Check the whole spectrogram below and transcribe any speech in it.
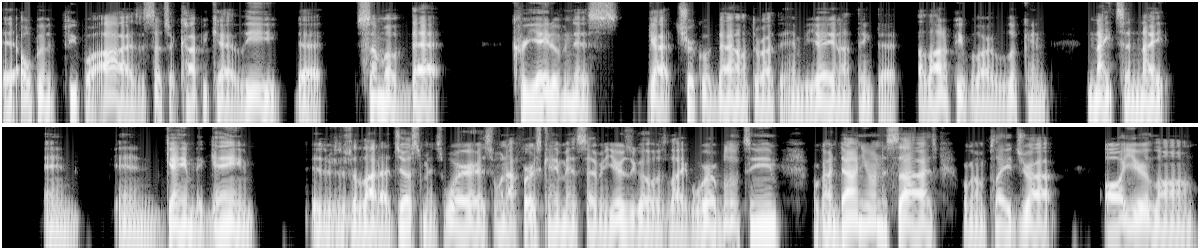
it opened people's eyes. It's such a copycat league that some of that creativeness got trickled down throughout the NBA. And I think that a lot of people are looking night to night and and game to game. There's, there's a lot of adjustments. Whereas when I first came in seven years ago, it was like, we're a blue team. We're going to down you on the sides. We're going to play drop all year long.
